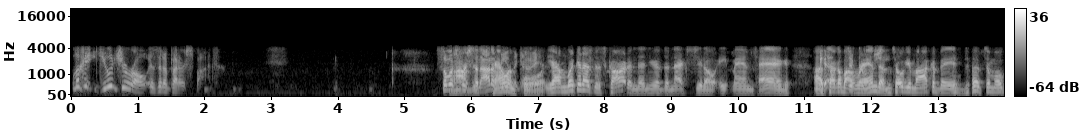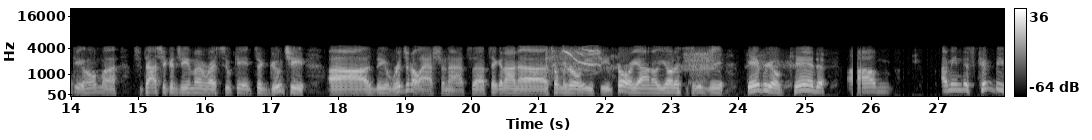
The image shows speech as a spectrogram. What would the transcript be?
look at Yujiro is in a better spot. So much Wow, for Sanada being the guy. pool. Yeah, I'm looking at this card, and then you have the next, you know, eight man tag. Uh, talk about random. Togi Makabe, Tomoaki Honma, Satoshi Kojima, and Ryusuke Taguchi, uh, the original astronauts, uh, taking on uh, Tomohiro Ishii, Toru Yano, Yota Tsuji, Gabriel Kidd. Um, I mean, this could be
